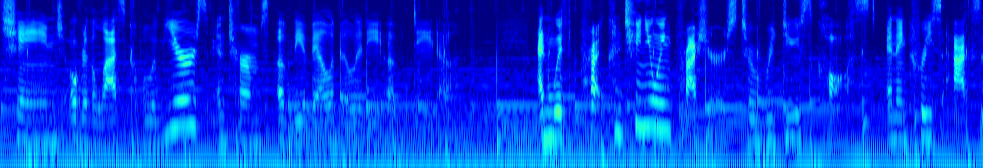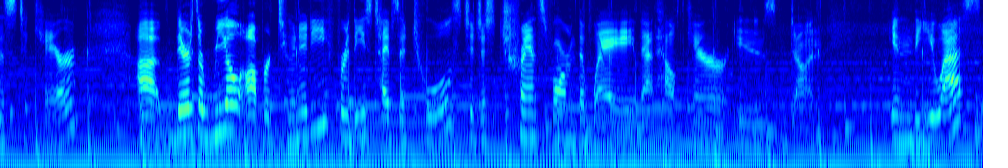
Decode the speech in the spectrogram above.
change over the last couple of years in terms of the availability of data. And with pre- continuing pressures to reduce cost and increase access to care, uh, there's a real opportunity for these types of tools to just transform the way that healthcare is done in the US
